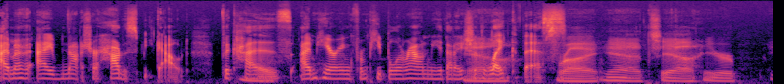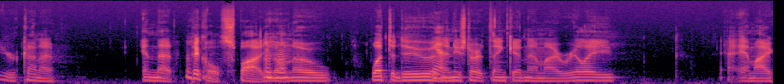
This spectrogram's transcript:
I'm a, I'm not sure how to speak out because mm. I'm hearing from people around me that I should yeah. like this. Right. Yeah. It's yeah. You're you're kind of in that mm-hmm. pickle mm-hmm. spot. You mm-hmm. don't know what to do, and yeah. then you start thinking, "Am I really? Am I,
